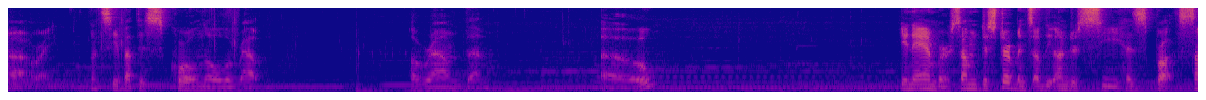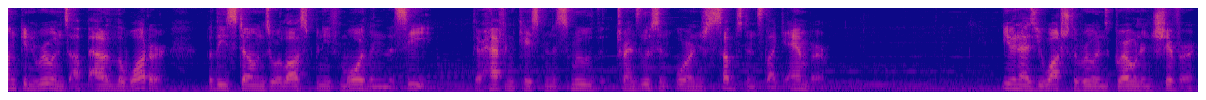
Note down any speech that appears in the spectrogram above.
Alright, let's see about this Coral Nola route around them. Oh? In Amber, some disturbance of the undersea has brought sunken ruins up out of the water, but these stones were lost beneath more than the sea. They're half encased in a smooth, translucent orange substance like amber. Even as you watch the ruins groan and shiver,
